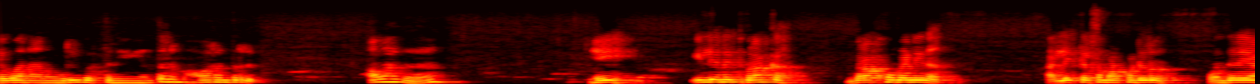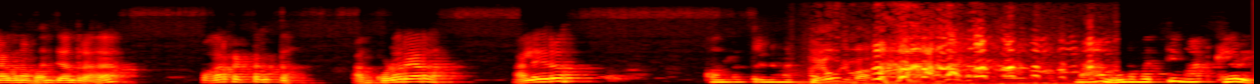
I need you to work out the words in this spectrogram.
ಯವ್ವ ನಾನು ಊರಿಗೆ ಬರ್ತೀನಿ ಅಂತ ನಮ್ಮ ಅವ್ರು ಅಂದ್ರಿ. ಅವಾಗ ಏಯ್ ಇಲ್ಲೇನೈತಿ ಬರಾಕ? ಬರಾಕ್ ಹೋಗ್ಬೇಡ ನೀನು. ಅಲ್ಲೇ ಕೆಲಸ ಮಾಡ್ಕೊಂಡಿರು. ಒಂದಿನ, ಎರಡು ದಿನ ಬಂದೆ ಅಂದ್ರೆ ಪಗಾರ ಕಟ್ಟಾಗತ್ತ ಅದನ್ನ ಕೊಡೋರು ಯಾರು? ಅಲ್ಲೇ ಇರು. ಅಂದ್ಲತ್ರಿ ನಮ್ಮ ಅತ್ತಿ. ನಾನು ನಮ್ಮ ಅತ್ತಿ ಮಾತು ಕೇಳಿ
